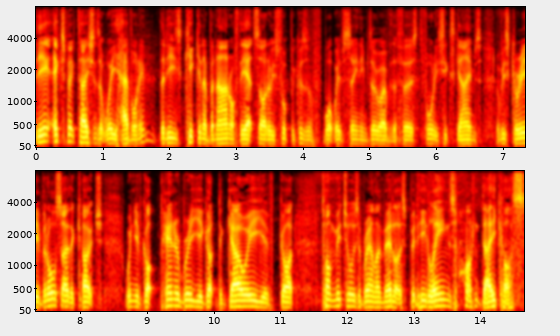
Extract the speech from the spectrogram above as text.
the expectations that we have on him, that he's kicking a banana off the outside of his foot because of what we've seen him do over the first 46 games of his career, but also the coach. When you've got Pendlebury, you've got De Goey, you've got Tom Mitchell, who's a Brownlow medalist, but he leans on Daicos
